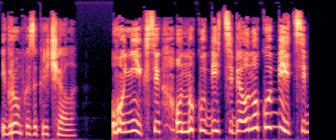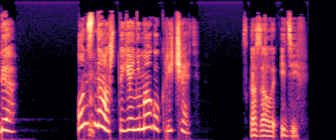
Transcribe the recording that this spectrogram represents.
и громко закричала. «О, Никси! Он мог убить тебя! Он мог убить тебя!» «Он знал, что я не могу кричать», — сказала Эдивь.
